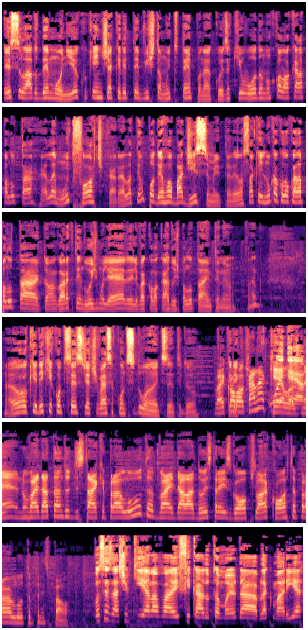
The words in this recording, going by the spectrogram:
Esse lado demoníaco que a gente já queria ter visto há muito tempo, né? Coisa que o Oda não coloca ela pra lutar. Ela é muito forte, cara. Ela tem um poder roubadíssimo, entendeu? Só que ele nunca colocou ela pra lutar. Então agora que tem duas mulheres, ele vai colocar as duas pra lutar, entendeu? Eu queria que acontecesse, já tivesse acontecido antes, entendeu? Vai colocar naquelas, né? Não vai dar tanto destaque pra luta, vai dar lá dois, três golpes lá, corta pra luta principal. Vocês acham que ela vai ficar do tamanho da Black Maria?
